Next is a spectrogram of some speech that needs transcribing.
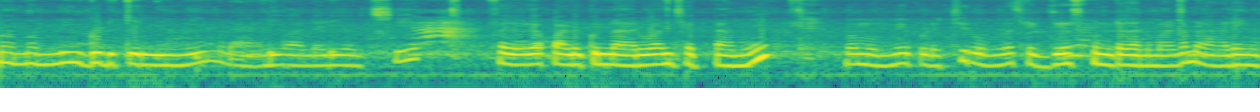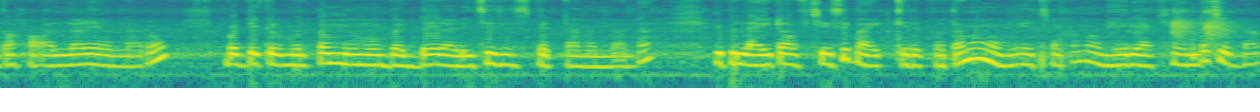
మా మమ్మీ గుడికి వెళ్ళింది మా డాడీ ఆల్రెడీ వచ్చి ఫుల్గా పడుకున్నారు అని చెప్పాము. మా మమ్మీ ఇప్పుడు వచ్చి రూమ్లో సెట్ చేసుకుంటుంది అనమాట మా డాడీ ఇంకా హాల్లోనే ఉన్నారు. బట్ ఇక్కడ మొత్తం మేము బెడ్ రెడీ చేసేసి పెట్టామన్నమాట. ఇప్పుడు లైట్ ఆఫ్ చేసి బయటకు వెళ్ళిపోతాం మా మమ్మీ వచ్చాక మా మమ్మీ రియాక్షన్ ఏంటో చూద్దాం.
